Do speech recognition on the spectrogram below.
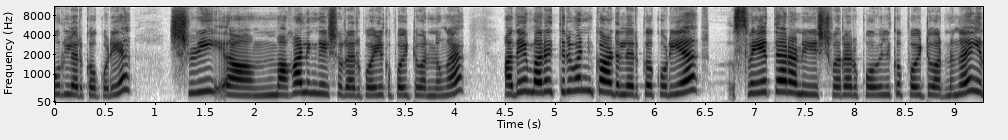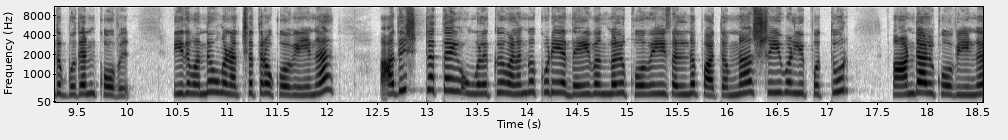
ஊரில் இருக்கக்கூடிய ஸ்ரீ மகாலிங்கேஸ்வரர் கோயிலுக்கு போயிட்டு வரணுங்க. அதே மாதிரி திருவெண்காடில் இருக்கக்கூடிய ஸ்வேதாரணீஸ்வரர் கோவிலுக்கு போயிட்டு வரணுங்க. இது புதன் கோவில். இது வந்து உங்கள் நட்சத்திர கோவிலுங்க. அதிர்ஷ்டத்தை உங்களுக்கு வழங்கக்கூடிய தெய்வங்கள் கோவில்கள்னு பார்த்தோம்னா ஸ்ரீவல்லிபுத்தூர் ஆண்டாள் கோவிலுங்க.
